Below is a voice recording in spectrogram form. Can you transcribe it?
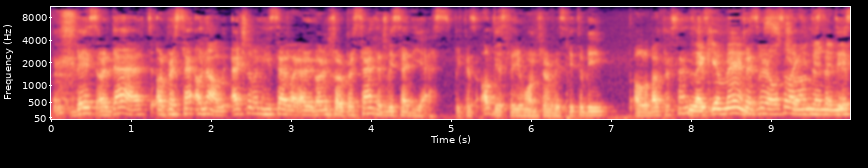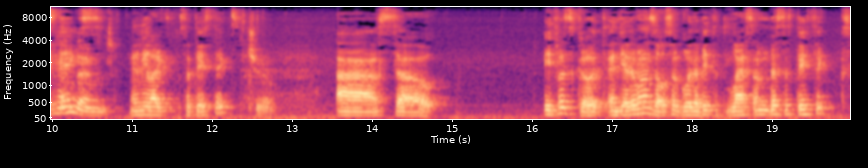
this or that or percent? Oh no, actually, when he said like, are you going for a percentage? We said yes because obviously you want your whiskey to be all about percentage. Like your man. because we're also like into and statistics and we like statistics. True. Uh, so it was good, and the other one was also good. A bit less on the statistics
